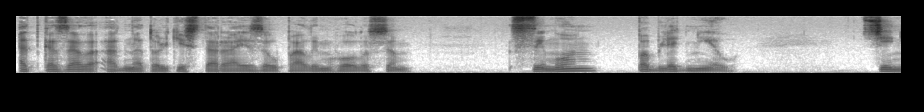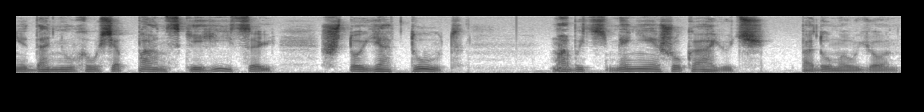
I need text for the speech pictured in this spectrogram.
адказала адна толькі старая заўпалым голасам. Сымон пабляднеў ці не данюхаўся панскі гіцаль што я тут мабыць мяне шукаюць падумаў ён.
